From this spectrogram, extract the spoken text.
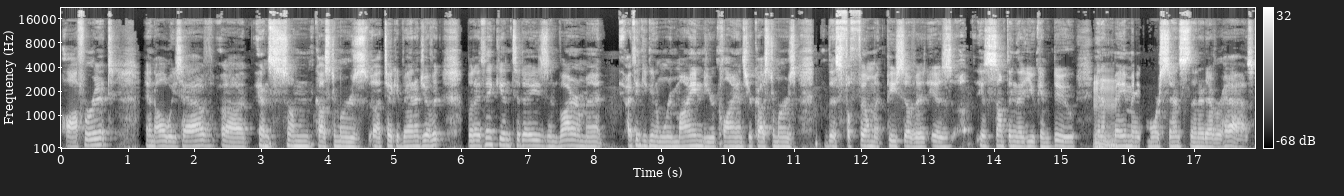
offer it and always have, uh, and some customers uh, take advantage of it. But I think in today's environment, I think you can remind your clients, your customers, this fulfillment piece of it is is something that you can do, and mm-hmm. it may make more sense than it ever has.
